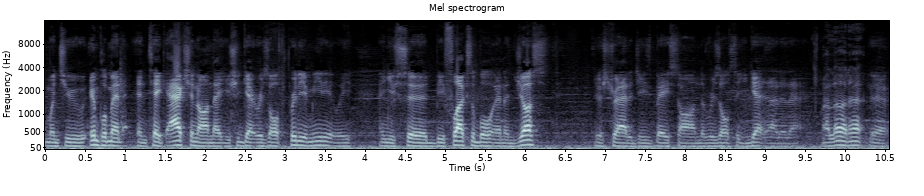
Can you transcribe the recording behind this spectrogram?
once you implement and take action on that, you should get results pretty immediately. And you should be flexible and adjust your strategies based on the results that you get out of that. I love that. Yeah.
